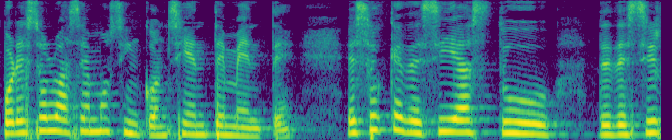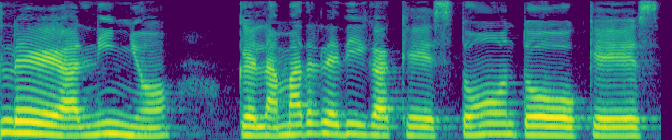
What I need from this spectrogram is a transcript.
por eso lo hacemos inconscientemente. Eso que decías tú de decirle al niño que la madre le diga que es tonto, que es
